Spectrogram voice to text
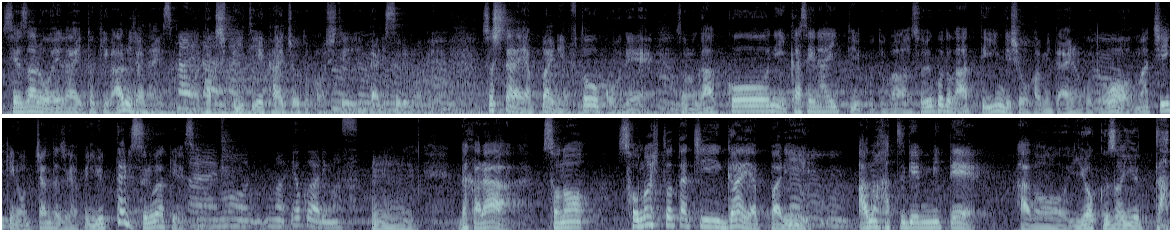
せざるを得ない時があるじゃないですか、私 PTA 会長とかをしていたりするので、うんうんうんそしたらやっぱりね不登校で、うん。その学校に行かせないっていうことがそういうことがあっていいんでしょうかみたいなことを、まあ、地域のおっちゃんたちがやっぱり言ったりするわけですよ。はいもう、まあ、よくあります。うんうん。だからそのその人たちがやっぱり、うんうんうん。あの発言見てあのよくぞ言った。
